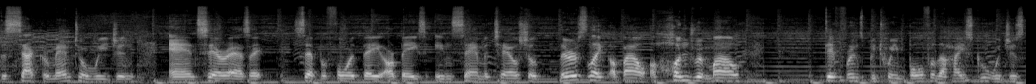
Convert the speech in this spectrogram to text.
the Sacramento region and Serra, as I said before, they are based in San Mateo. So there's like about a hundred mile difference between both of the high school, which is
